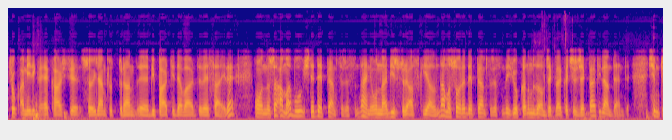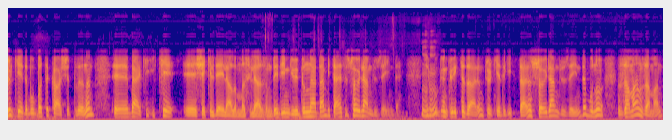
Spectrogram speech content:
çok Amerika'ya karşı söylem tutturan e, bir parti de vardı vesaire. Ondan sonra ama bu işte deprem sırasında hani onlar bir süre askıya alındı ama sonra deprem sırasında yok kanımızı alacaklar, kaçıracaklar filan dendi. Şimdi Türkiye'de bu Batı karşıtlığının e, belki iki e, şekilde ele alınması lazım. Dediğim gibi bunlardan bir tanesi söylem düzeyinde. Şimdi bugünkü iktidarın, Türkiye'deki iktidarın söylem düzeyinde bunu zaman zaman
